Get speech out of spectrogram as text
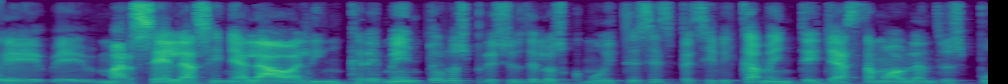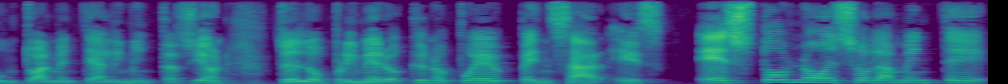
Eh, eh, Marcela señalaba el incremento de los precios de los commodities, específicamente ya estamos hablando es puntualmente de alimentación. Entonces, lo primero que uno puede pensar es, esto no es solamente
